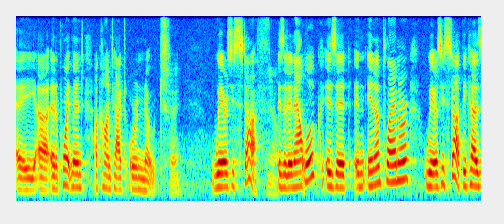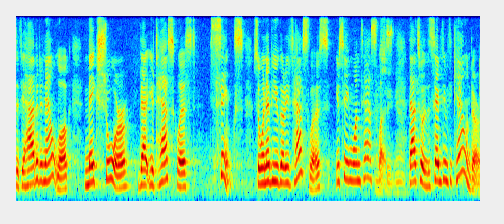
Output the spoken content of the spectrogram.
a, uh, an appointment, a contact, or a note. Okay. Where's your stuff? Yeah. Is it in Outlook? Is it in, in a planner? Where's your stuff? Because if you have it in Outlook, make sure that your task list syncs. So whenever you go to your task list, you're seeing one task list. see, yeah. That's what the same thing with your calendar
